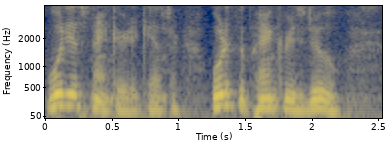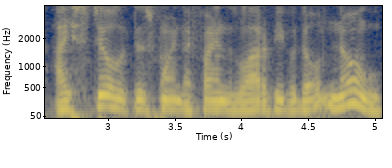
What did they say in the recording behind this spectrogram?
What is pancreatic cancer? What does the pancreas do? I still, at this point, I find that a lot of people don't know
